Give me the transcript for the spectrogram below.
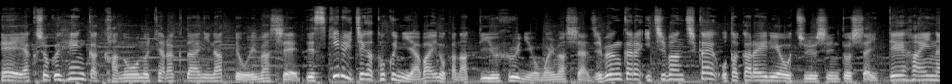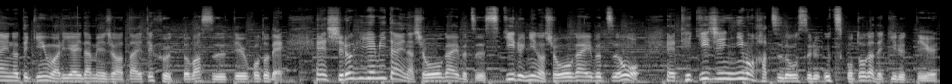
えー、役職変化可能のキャラクターになっておりまして、で、スキル1が特にやばいのかなっていう風に思いました。自分から一番近いお宝エリアを中心とした一定範囲内の敵に割合ダメージを与えて吹っ飛ばすっていうことで、えー、白ひげみたいな障害物、スキル2の障害物を、え敵陣にも発動する、撃つことができるっていう。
